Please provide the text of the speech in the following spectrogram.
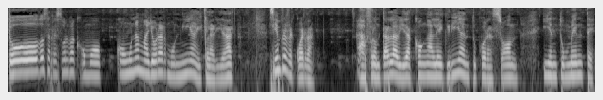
todo se resuelva como con una mayor armonía y claridad. Siempre recuerda afrontar la vida con alegría en tu corazón y en tu mente,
